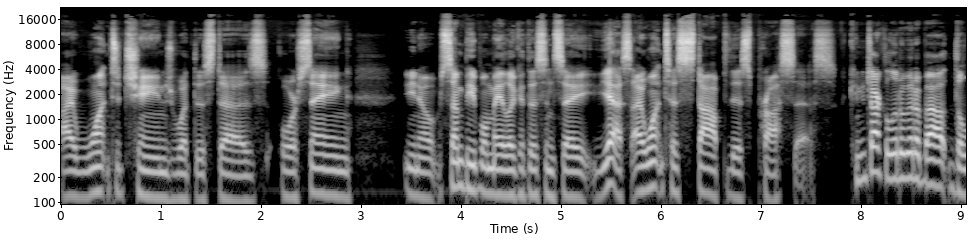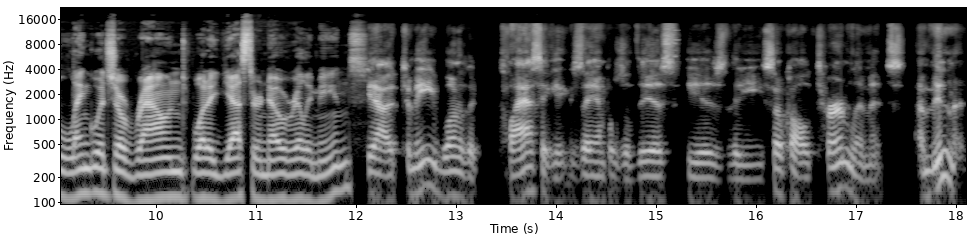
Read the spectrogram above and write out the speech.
I want to change what this does, or saying, you know, some people may look at this and say, yes, I want to stop this process. Can you talk a little bit about the language around what a yes or no really means? Yeah, to me, one of the classic examples of this is the so-called term limits amendment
